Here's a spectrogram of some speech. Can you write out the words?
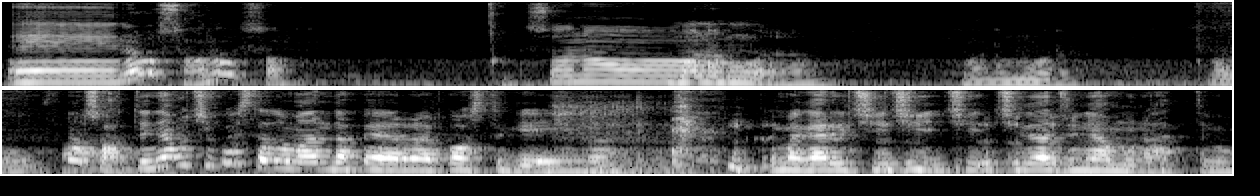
E non lo so, non lo so. Sono... Mon Amour. Mon Non lo so, teniamoci questa domanda per post game. che magari ci, ci, ci, ci ragioniamo un attimo.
